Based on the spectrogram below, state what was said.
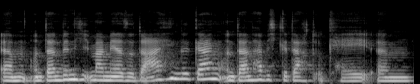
Ähm, und dann bin ich immer mehr so dahin gegangen und dann habe ich gedacht, okay, ähm,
